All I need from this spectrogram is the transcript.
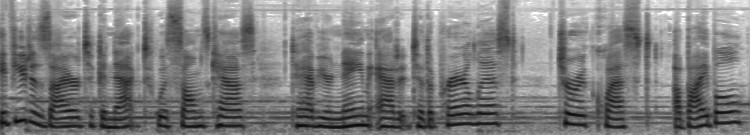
If you desire to connect with Psalmscast, to have your name added to the prayer list, to request a Bible,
